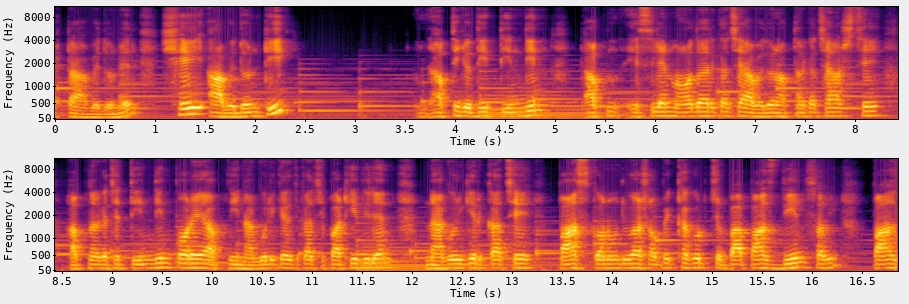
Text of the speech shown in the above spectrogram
একটা আবেদনের, সেই আবেদনটি আপনি যদি তিন দিন এসিলেন মহোদয়ের কাছে, আবেদন আপনার কাছে আসছে। আপনার কাছে তিন দিন পরে আপনি নাগরিকের কাছে পাঠিয়ে দিলেন। নাগরিকের কাছে পাঁচ কর্মদিবস অপেক্ষা করছে, বা পাঁচ দিন সরি পাঁচ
